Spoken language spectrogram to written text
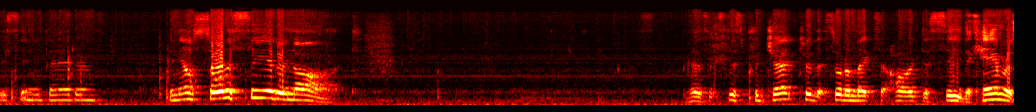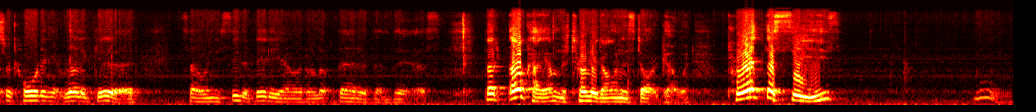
is this any better? Can y'all sort of see it or not? Because it's this projector that sort of makes it hard to see. The camera's recording it really good, so when you see the video, it'll look better than this. But okay, I'm going to turn it on and start going. Parentheses. Ooh.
